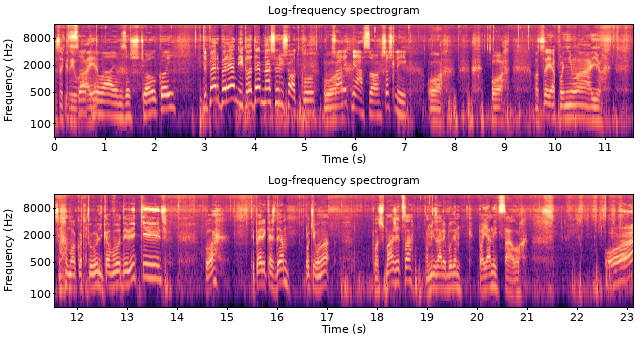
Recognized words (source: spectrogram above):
закриваємо. Закриваємо защолкою. Тепер беремо і кладемо нашу рішотку. О. Жарить м'ясо, шашлик. О, о, оце я понімаю. Смакотулька буде вікіч. О, тепер яка ждемо, поки воно посмажиться, а ми зараз будемо паянити сало. О!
